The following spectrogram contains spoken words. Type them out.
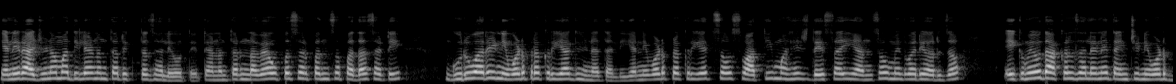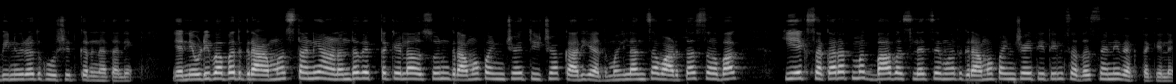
यांनी राजीनामा दिल्यानंतर रिक्त झाले होते. त्यानंतर नव्या उपसरपंच पदासाठी गुरुवारी निवड प्रक्रिया घेण्यात आली. या निवड प्रक्रियेत सौ स्वाती महेश देसाई यांचा उमेदवारी अर्ज एकमेव दाखल झाल्याने त्यांची निवड बिनविरोध घोषित करण्यात आली. या निवडीबाबत ग्रामस्थांनी आनंद व्यक्त केला असून ग्रामपंचायतीच्या कार्यात महिलांचा वाढता सहभाग ही एक सकारात्मक बाब असल्याचे मत ग्रामपंचायतीतील सदस्यांनी व्यक्त केले.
